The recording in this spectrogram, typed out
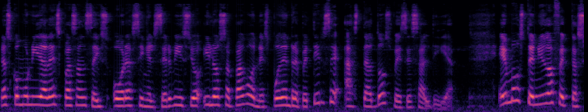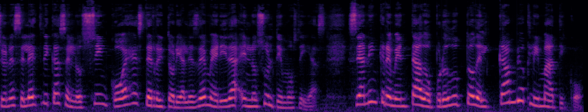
Las comunidades pasan seis horas sin el servicio y los apagones pueden repetirse hasta dos veces al día. Hemos tenido afectaciones eléctricas en los cinco ejes territoriales de Mérida en los últimos días. Han incrementado producto del cambio climático,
